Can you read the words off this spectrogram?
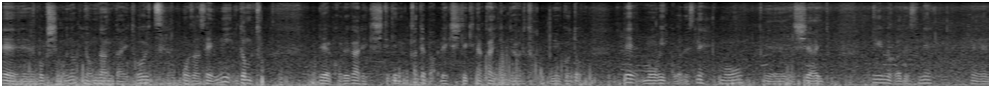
えー、ボクシングの4団体統一王座戦に挑むと。でこれが歴史的な勝てば歴史的な快挙であるということ。でもう1個はですね。もう、えー、試合というのがですね、えー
